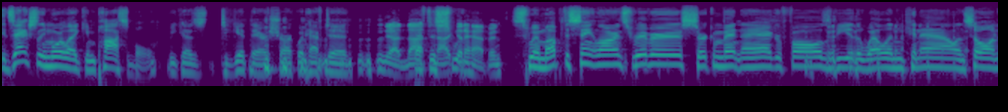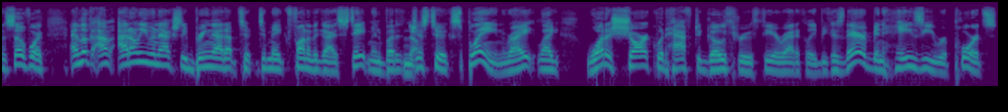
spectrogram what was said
it's actually more like impossible because to get there, a shark would have to yeah, not to not sw- gonna happen. swim up the St. Lawrence River, circumvent Niagara Falls via the Welland Canal, and so on and so forth. And look, I, I don't even actually bring that up to, to make fun of the guy's statement, but No. just to explain, right? Like what a shark would have to go through theoretically, because there have been hazy reports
